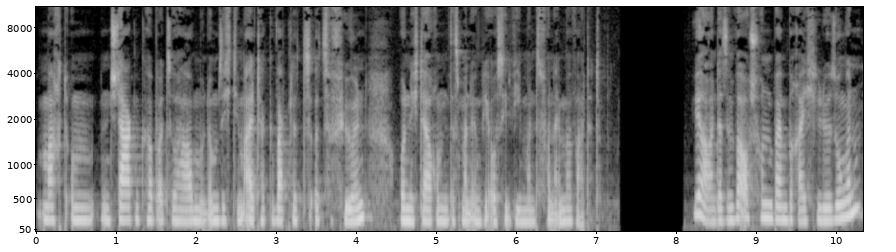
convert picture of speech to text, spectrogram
macht, um einen starken Körper zu haben und um sich dem Alltag gewappnet zu, äh, zu fühlen und nicht darum, dass man irgendwie aussieht, wie man es von einem erwartet. Ja, und da sind wir auch schon beim Bereich Lösungen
